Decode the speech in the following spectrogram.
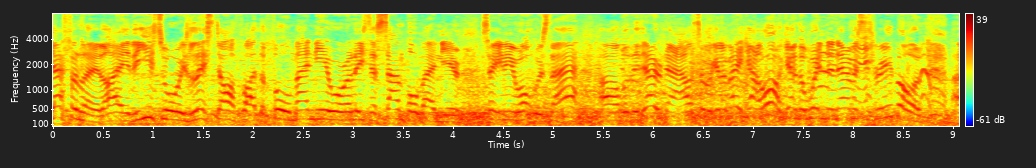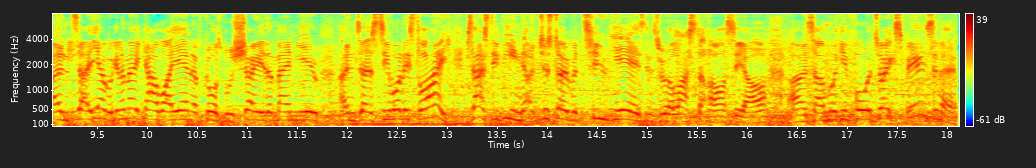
Definitely, like they used to always list off like the full menu or at least a sample menu so you knew what was there, uh, but they don't now, so we're going to make our, oh, get the wind and Nemesis Reborn. And uh, yeah, we're going to make our way in. Of course, we'll show you the menu and uh, see what it's like. It's actually been just over two years since we were last at RCR, uh, so I'm looking forward to experiencing it.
